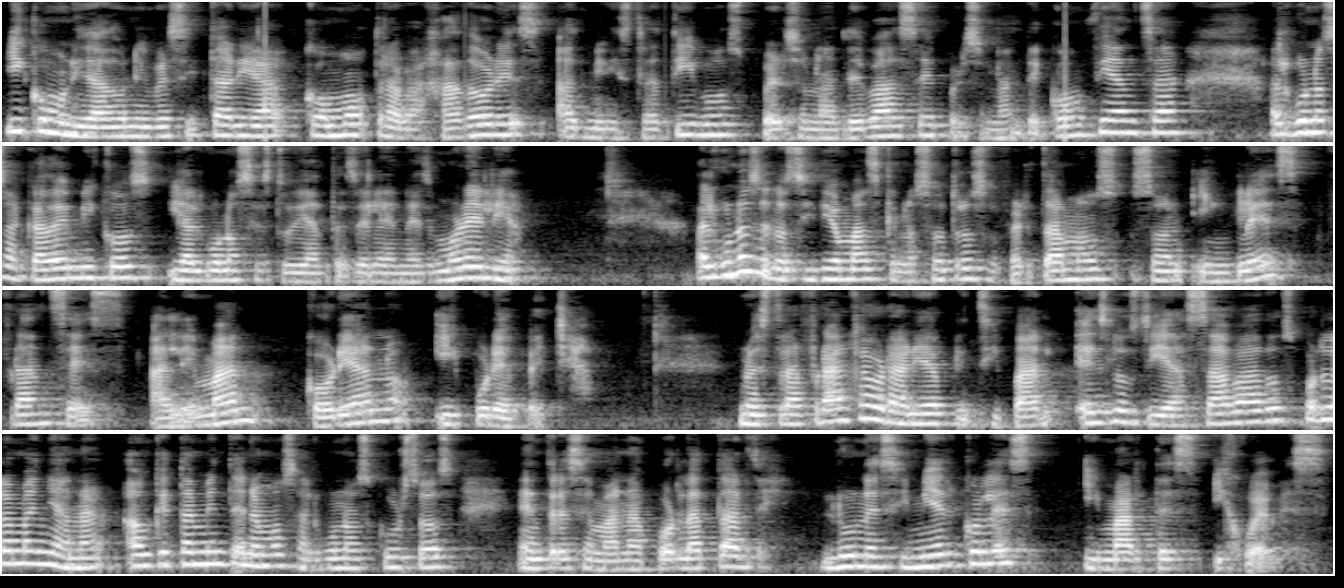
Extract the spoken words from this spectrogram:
y comunidad universitaria como trabajadores, administrativos, personal de base, personal de confianza, algunos académicos y algunos estudiantes de la ENES Morelia. Algunos de los idiomas que nosotros ofertamos son inglés, francés, alemán, coreano y purépecha. Nuestra franja horaria principal es los días sábados por la mañana, aunque también tenemos algunos cursos entre semana por la tarde, lunes y miércoles y martes y jueves.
